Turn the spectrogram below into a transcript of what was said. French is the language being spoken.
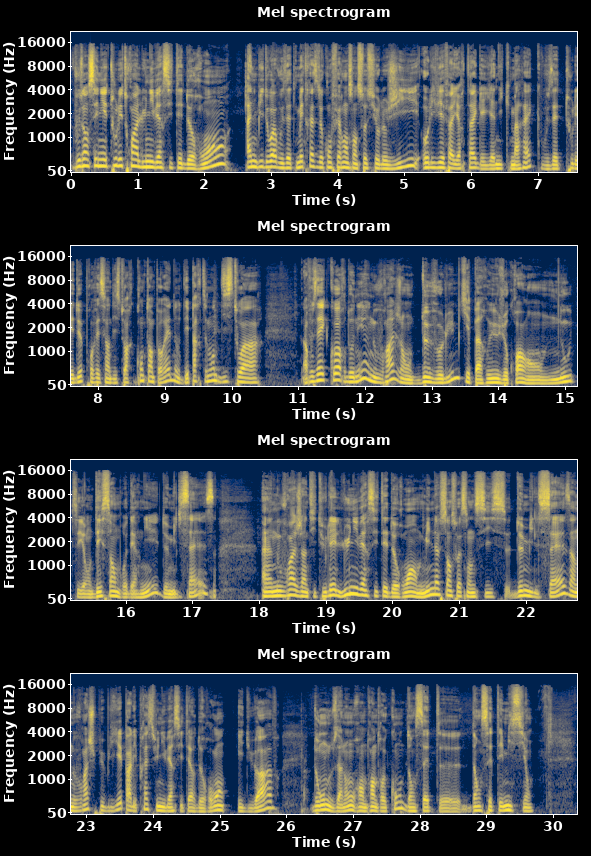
Vous enseignez tous les trois à l'université de Rouen. Anne Bidois, vous êtes maîtresse de conférences en sociologie. Olivier Feiertag et Yannick Marek, vous êtes tous les deux professeurs d'histoire contemporaine au département d'histoire. Alors vous avez coordonné un ouvrage en deux volumes qui est paru, je crois, en août et en décembre dernier, 2016. Un ouvrage intitulé L'Université de Rouen 1966-2016, un ouvrage publié par les presses universitaires de Rouen et du Havre, dont nous allons rendre compte dans cette, euh, dans cette émission.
